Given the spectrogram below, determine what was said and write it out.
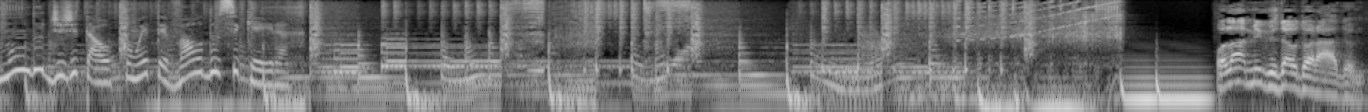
Mundo Digital com Etevaldo Siqueira. Olá, amigos da Eldorado.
